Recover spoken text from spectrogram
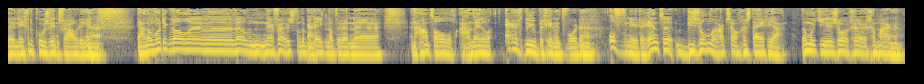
liggen, de koers-winstverhoudingen. Ja. Ja. dan word ik wel, wel nerveus. Want dat Ja. betekent dat er een, een aantal aandelen wel erg duur beginnen te worden. Of wanneer de rente bijzonder hard zou gaan stijgen, ja, dan moet je je zorgen gaan maken.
